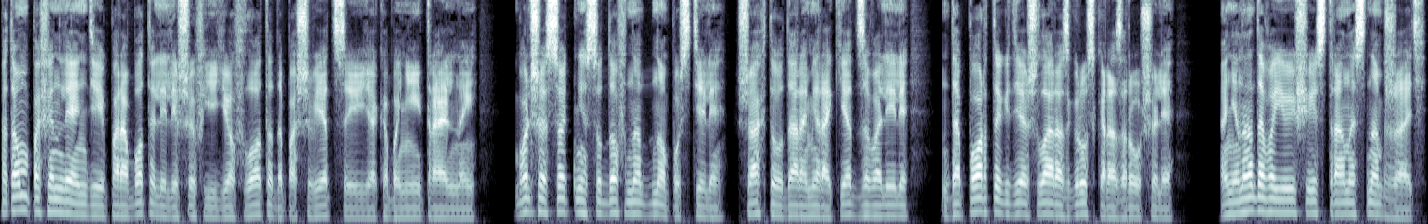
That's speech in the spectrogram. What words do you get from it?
Потом по Финляндии поработали, лишив ее флота, да по Швеции, якобы нейтральной. Больше сотни судов на дно пустили, шахты ударами ракет завалили, да порты, где шла разгрузка, разрушили. А не надо воюющие страны снабжать.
